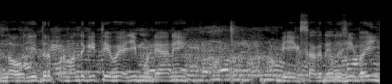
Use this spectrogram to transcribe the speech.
ਲਓ ਜੀ, ਇੱਧਰ ਪ੍ਰਬੰਧ ਕੀਤੇ ਹੋਏ ਆ ਜੀ ਮੁੰਡਿਆਂ ਨੇ। ਵੇਖ ਸਕਦੇ ਹੋ ਤੁਸੀਂ ਬਾਈ।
